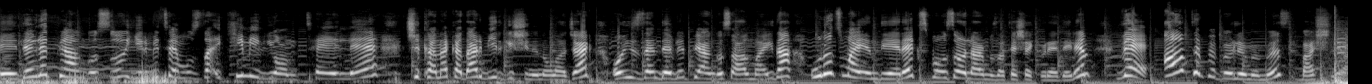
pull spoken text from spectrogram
E, devlet piyangosu 20 Temmuz'da 2 milyon TL çıkana kadar bir kişinin olacak. O yüzden devlet piyangosu almayı da unutmayın diyerek sponsorlarımıza teşekkür edelim. Ve Altepe bölümümüz başlıyor.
